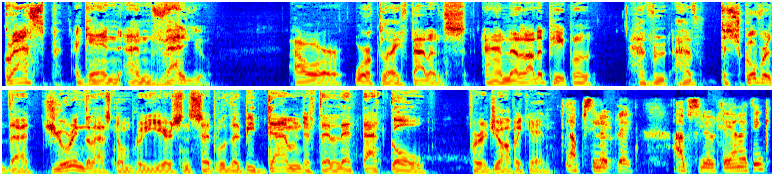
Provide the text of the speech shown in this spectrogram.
grasp again and value our work-life balance, and a lot of people have have discovered that during the last number of years and said, well, they'll be damned if they let that go for a job again. Absolutely, absolutely. And I think,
